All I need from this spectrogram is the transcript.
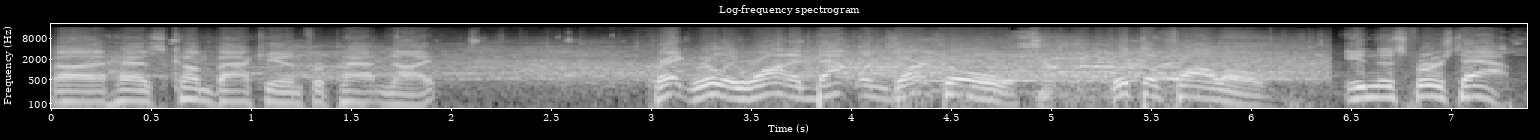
uh, has come back in for Pat Knight. Craig really wanted that one. Darko with the follow in this first half.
